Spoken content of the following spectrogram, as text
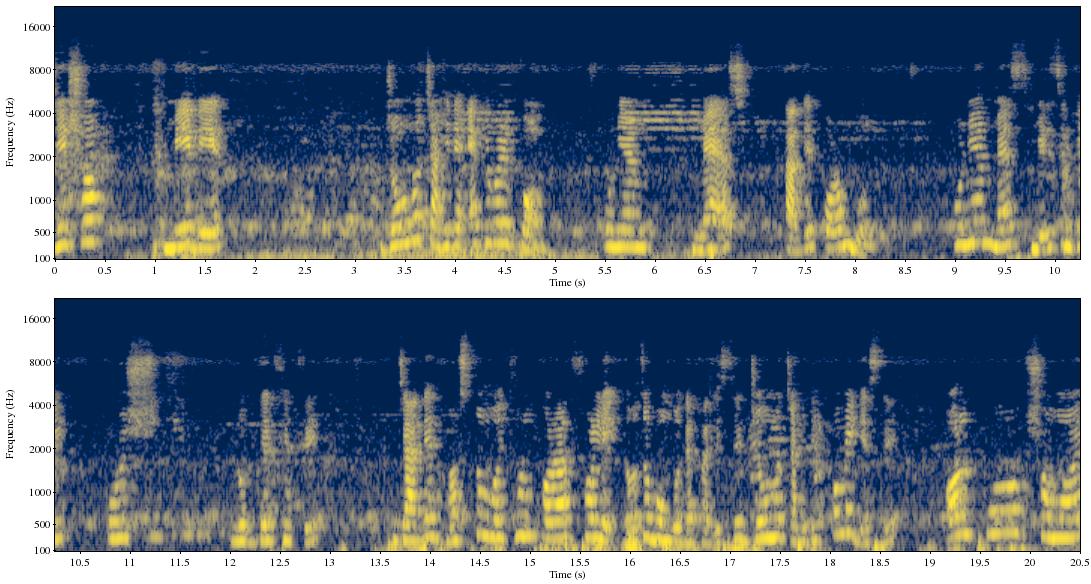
যেসব মেয়েদের যৌন চাহিদা একেবারে কম কোনিয়াম ম্যাচ তাদের পরম বন্ধু। কোনিয়াম ম্যাচ মেডিসিনটি পুরুষ লোকদের ক্ষেত্রে, যাদের হস্তমৈথুন করার ফলে ধ্বজভঙ্গ দেখা দিচ্ছে যৌন চাহিদা কমে গেছে, অল্প সময়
